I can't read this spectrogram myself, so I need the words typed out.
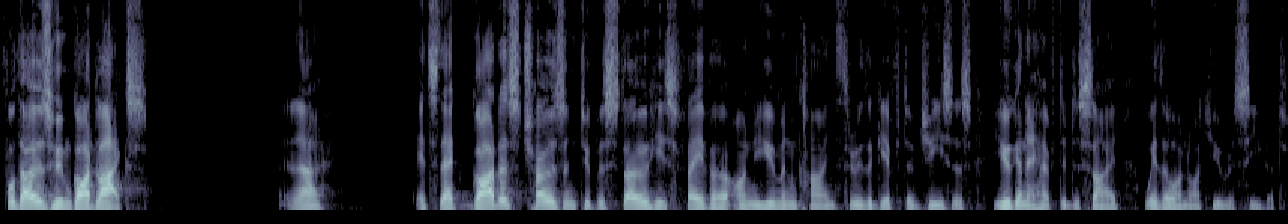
for those whom God likes. No. It's that God has chosen to bestow his favor on humankind through the gift of Jesus. You're going to have to decide whether or not you receive it.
